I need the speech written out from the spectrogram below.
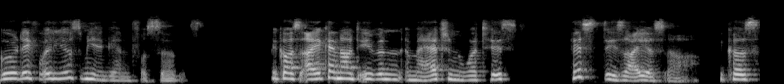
good Gurudev will use me again for service. Because I cannot even imagine what his his desires are, because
